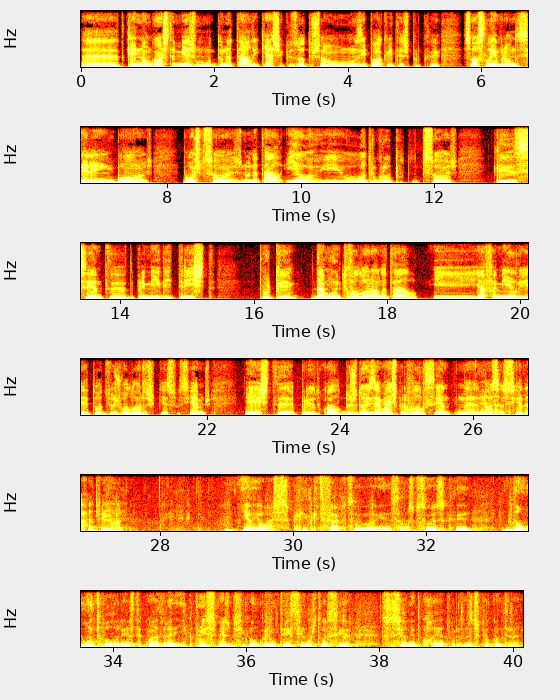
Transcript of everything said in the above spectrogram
uh, de quem não gosta mesmo do Natal e que acha que os outros são uns hipócritas porque só se lembram de serem bons, boas pessoas no Natal, e, eu, e o outro grupo de pessoas que se sente deprimido e triste porque dá muito valor ao Natal e à família, a todos os valores que associamos a este período. Qual dos dois é mais prevalecente na nossa sociedade, Eduardo? Eu, eu acho que, que, de facto é, são as pessoas que dão muito valor a esta quadra e que por isso mesmo ficam um bocadinho tristes. Eu não estou a ser socialmente correto, Bruno, antes pelo contrário.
